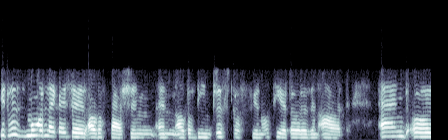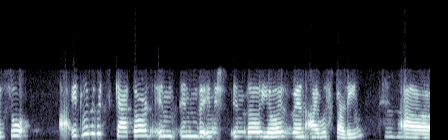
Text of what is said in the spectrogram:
it was more like I said, out of passion and out of the interest of you know theater as an art, and uh, so uh, it was a bit scattered in in the in the years when I was studying. Mm-hmm. Uh,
